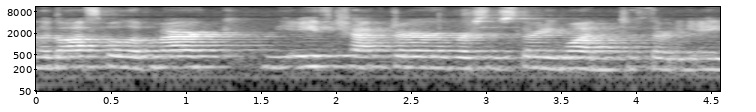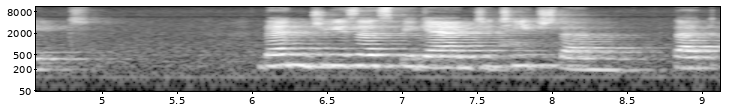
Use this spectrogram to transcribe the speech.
From the Gospel of Mark, the eighth chapter, verses 31 to 38. Then Jesus began to teach them that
